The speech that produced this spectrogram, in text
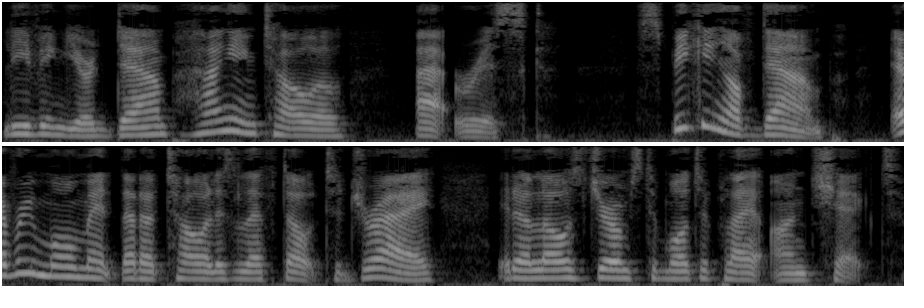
leaving your damp hanging towel at risk. Speaking of damp, every moment that a towel is left out to dry, it allows germs to multiply unchecked.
